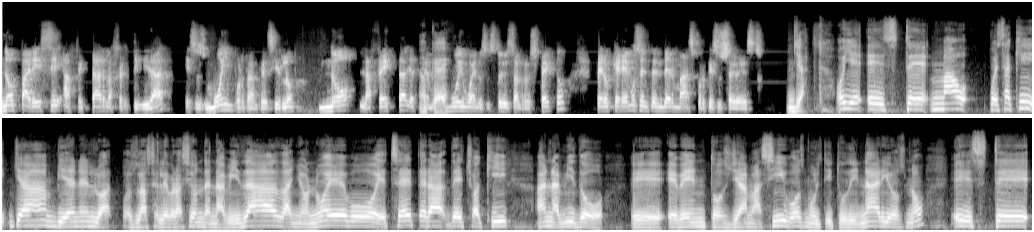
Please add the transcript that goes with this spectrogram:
No parece afectar la fertilidad, eso es muy importante decirlo, no la afecta, ya tenemos muy buenos estudios al respecto, pero queremos entender más por qué sucede esto. Ya. Oye, este, Mao, pues aquí ya vienen pues, la celebración de Navidad, Año Nuevo, etcétera. De hecho, aquí han habido eh, eventos ya masivos, multitudinarios, ¿no? Este,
